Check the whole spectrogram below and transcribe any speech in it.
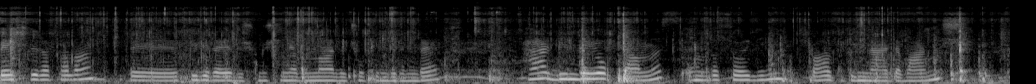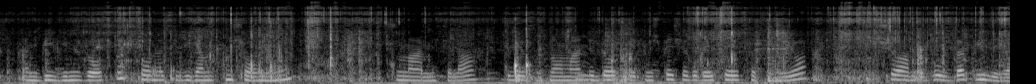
5 lira falan eee 1 liraya düşmüş. Yine bunlar da çok indirimde. Her binde yok yalnız. Onu da söyleyeyim. Bazı binlerde varmış. Hani bilginiz olsun. Sonra sizi yanıltmış olmayın. Şunlar mesela biliyorsunuz normalde 4.75 ya da 5'e satılıyor. Şu anda burada 1 lira.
